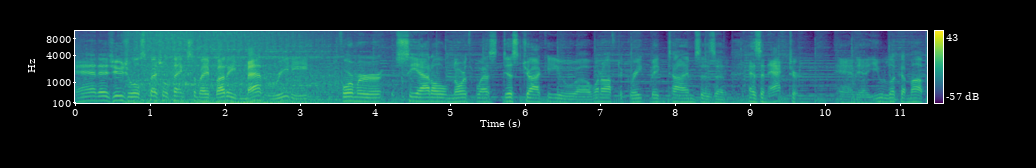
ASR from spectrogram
And as usual, special thanks to my buddy Matt Riedy, former Seattle Northwest disc jockey who uh, went off to great big times as a as an actor. And uh, you look him up,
